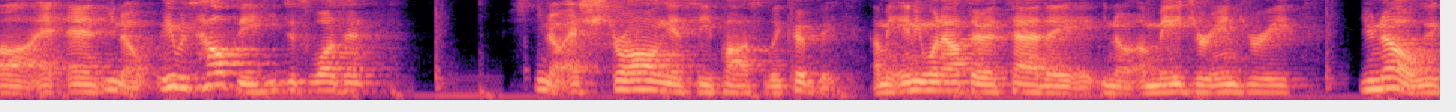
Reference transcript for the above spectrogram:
Uh, and, and, you know, he was healthy. He just wasn't, you know, as strong as he possibly could be. I mean, anyone out there that's had a, you know, a major injury, you know,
